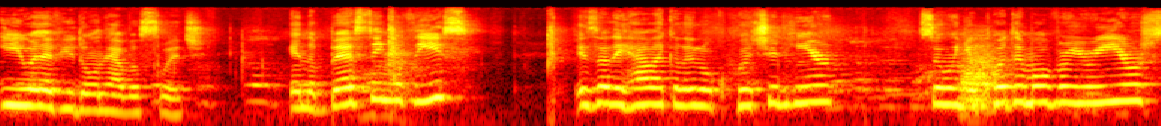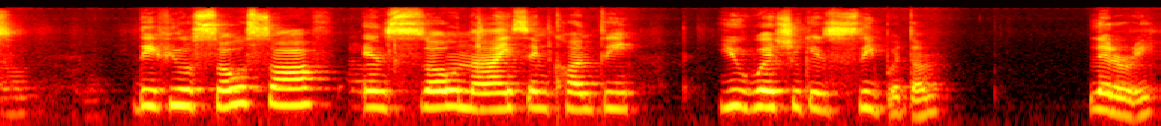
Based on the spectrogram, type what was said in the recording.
even if you don't have a Switch. And the best thing of these is that they have like a little cushion here, so when you put them over your ears, they feel so soft and so nice and comfy. You wish you could sleep with them. Literally.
